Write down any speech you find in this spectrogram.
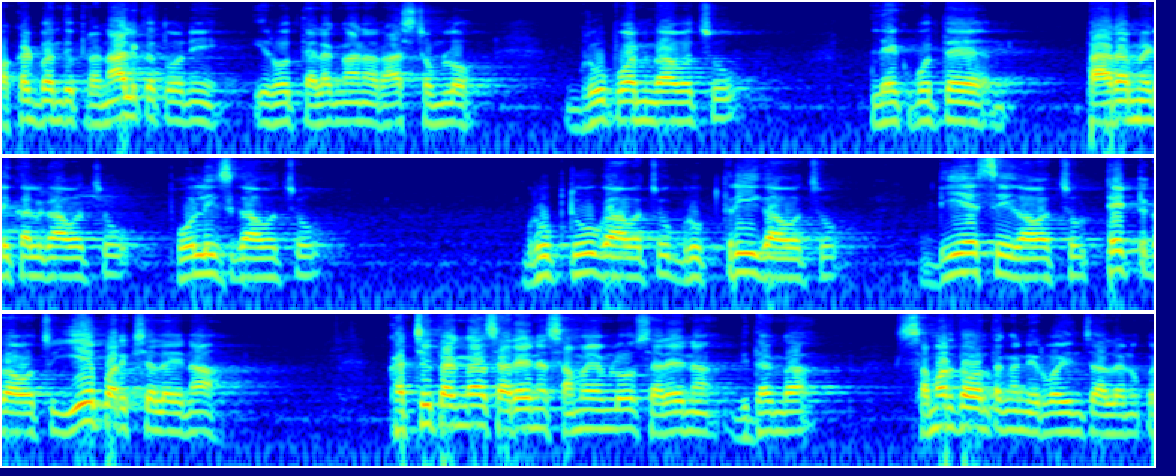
పకడ్బందీ ప్రణాళికతోని ఈరోజు తెలంగాణ రాష్ట్రంలో గ్రూప్ వన్ కావచ్చు లేకపోతే పారామెడికల్ కావచ్చు పోలీస్ కావచ్చు గ్రూప్ టూ కావచ్చు గ్రూప్ త్రీ కావచ్చు డిఎస్సి కావచ్చు టెట్ కావచ్చు ఏ పరీక్షలైనా ఖచ్చితంగా సరైన సమయంలో సరైన విధంగా సమర్థవంతంగా నిర్వహించాలని ఒక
